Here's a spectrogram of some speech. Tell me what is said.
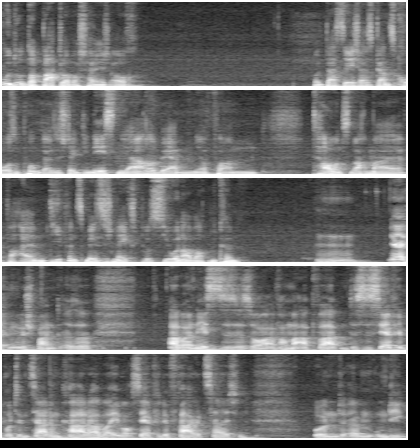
Und unter Butler wahrscheinlich auch. Und das sehe ich als ganz großen Punkt. Also ich denke, die nächsten Jahre werden wir von Towns nochmal vor allem defensemäßig eine Explosion erwarten können. Mhm. Ja, ich bin gespannt. Also, aber nächste Saison einfach mal abwarten. Das ist sehr viel Potenzial im Kader, aber eben auch sehr viele Fragezeichen. Und ähm, um die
